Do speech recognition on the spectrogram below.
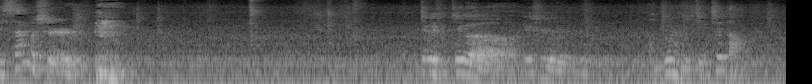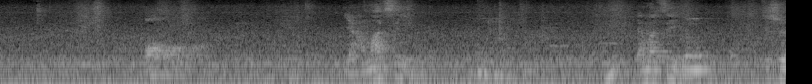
第三个是，这个这个也是很多人已经知道，哦，亚麻籽油，亚麻籽油。嗯。就是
